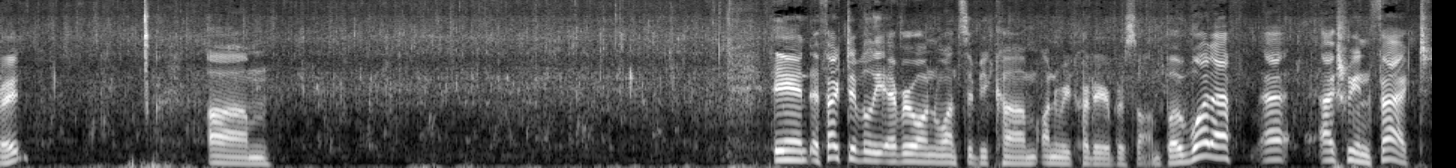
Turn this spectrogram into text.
right? Um, and effectively everyone wants to become Henri Cartier-Bresson. But what actually, in fact,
